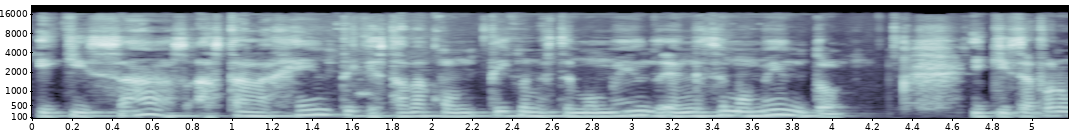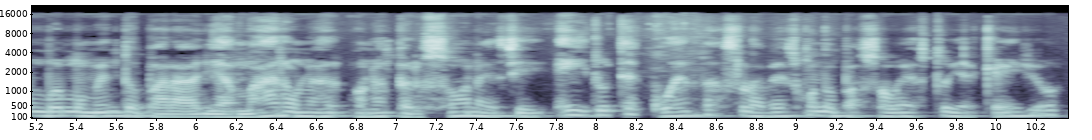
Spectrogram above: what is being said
Y quizás hasta la gente que estaba contigo en este ese momento. Y quizás fuera un buen momento para llamar a una, a una persona y decir, hey, ¿tú te acuerdas la vez cuando pasó esto y aquello?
